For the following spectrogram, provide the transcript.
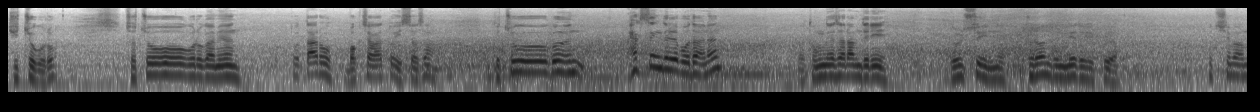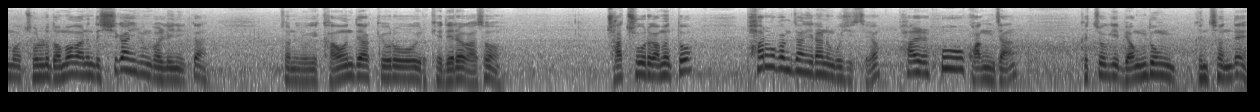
뒤쪽으로. 저쪽으로 가면 또 따로 먹자가 또 있어서 그쪽은 학생들보다는 뭐 동네 사람들이 놀 수 있는 그런 동네도 있고요. 그렇지만 뭐 절로 넘어가는데 시간이 좀 걸리니까 저는 여기 강원대학교로 이렇게 내려가서 좌측으로 가면 또 8호 광장이라는 곳이 있어요. 8호 광장. 그쪽이 명동 근처인데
